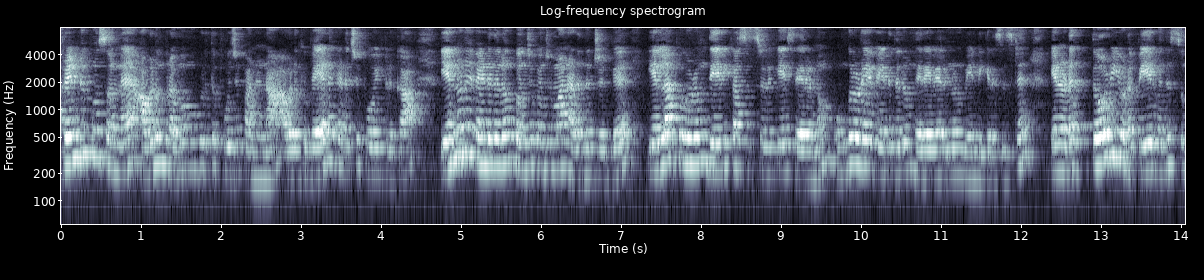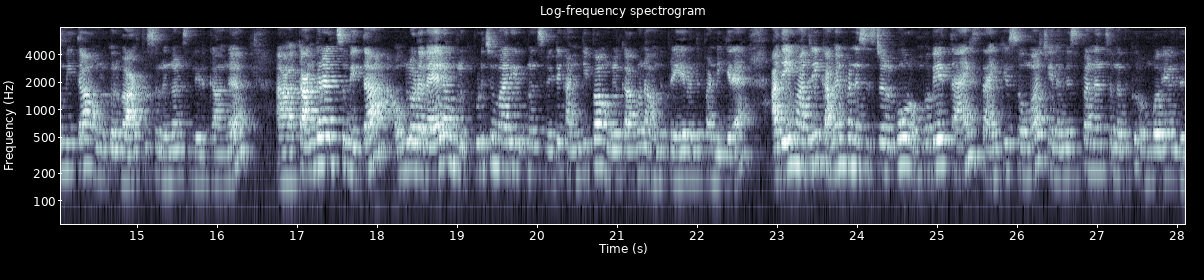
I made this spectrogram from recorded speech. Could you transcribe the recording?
ஃப்ரெண்டுக்கும் சொன்னேன் அவளும் பிரம்ம முகூர்த்த பூஜை பண்ணுனா. அவளுக்கு வேலை கிடைச்சி போயிட்டு இருக்கா என்னுடைய வேண்டுதலும் கொஞ்சம் கொஞ்சமாக நடந்துட்டு இருக்கு எல்லா புகழும் தேவிகா சிஸ்டருக்கே சேரணும். உங்களுடைய வேண்டுதலும் நிறைவேறணும்னு வேண்டிக்கிற சிஸ்டர் என்னோட தோழியோட பேர் வந்து சுமிதா. அவங்களுக்கு ஒரு வாழ்த்து சொல்லுங்கன்னு சொல்லியிருக்காங்க. கங்கராஜ் சுமிதா உங்களோட வேலை உங்களுக்கு பிடிச்ச மாதிரி இருக்கணும்னு சொல்லிட்டு கண்டிப்பாக உங்களுக்காக நான் வந்து ப்ரேயர் வந்து பண்ணிக்கிறேன். அதே மாதிரி கமெண்ட் பண்ண சிஸ்டருக்கும் ரொம்பவே thanks thank you so much என்னை மிஸ் பண்ணன்னு சொன்னதுக்கு ரொம்பவே வந்து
